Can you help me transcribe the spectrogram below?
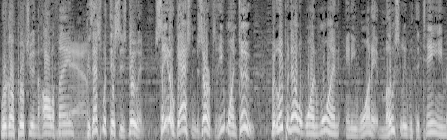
we're going to put you in the Hall of Fame Yeah. because that's what this is doing. Cito Gaston deserves it. He won two, but Lou Piniella won one, and he won it mostly with the team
